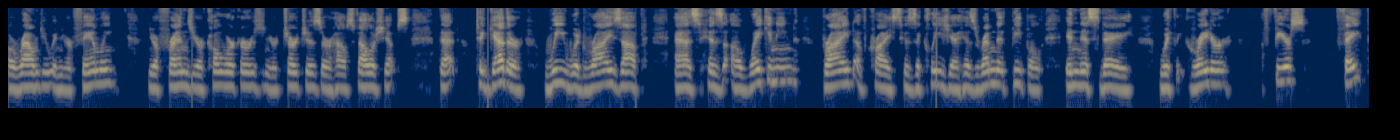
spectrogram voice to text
around you in your family your friends your co-workers your churches or house fellowships that together we would rise up as his awakening bride of Christ, his ecclesia, his remnant people in this day with greater fierce faith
